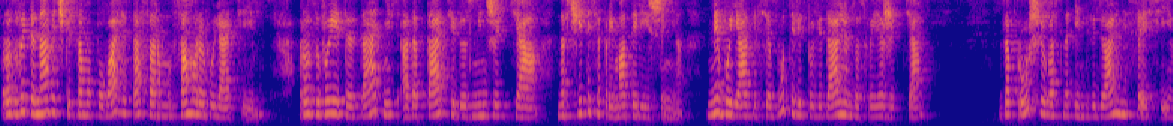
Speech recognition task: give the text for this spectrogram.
розвити навички самоповаги та саморегуляції, розвити здатність адаптації до змін життя, навчитися приймати рішення не боятися бути відповідальним за своє життя. Запрошую вас на індивідуальні сесії.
